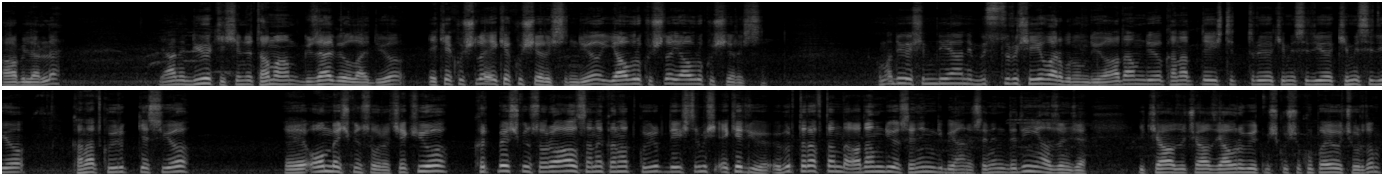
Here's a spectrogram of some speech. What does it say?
abilerle. Yani diyor ki şimdi tamam güzel bir olay diyor. Eke kuşla eke kuş yarışsın diyor. Yavru kuşla yavru kuş yarışsın. Ama diyor şimdi yani bir sürü şeyi var bunun diyor. Adam diyor kanat değiştirtiyor kimisi diyor. Kimisi diyor kanat kuyruk kesiyor. Ee, 15 gün sonra çekiyor. 45 gün sonra al sana kanat kuyruk değiştirmiş eke diyor. Öbür taraftan da adam diyor senin gibi yani senin dedin ya az önce. iki ağız üç ağız yavru büyütmüş kuşu kupaya uçurdum.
